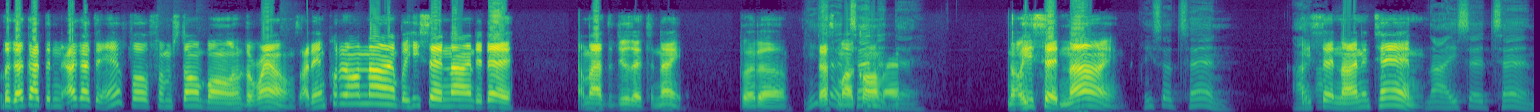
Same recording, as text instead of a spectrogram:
look, I got the I got the info from Stonebone the rounds. I didn't put it on nine, but he said nine today. I'm gonna have to do that tonight. But uh, He that's my call, man. today. No, he said nine. He said ten. He said nine and ten. Nah, he said ten.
